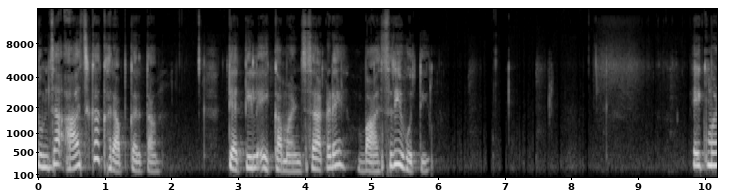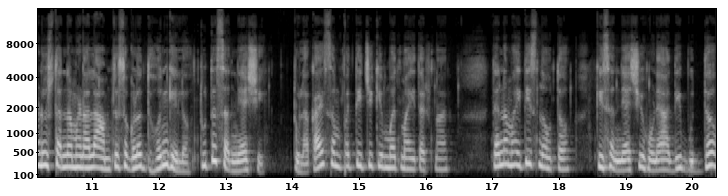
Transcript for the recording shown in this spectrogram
तुमचा आज का खराब करता? त्यातील एका माणसाकडे बासरी होती. एक माणूस त्यांना म्हणाला आमचं सगळं धन गेलं. तू तर संन्याशी. तुला काय संपत्तीची किंमत माहीत असणार? त्यांना माहितीच नव्हतं की संन्याशी होण्याआधी बुद्ध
